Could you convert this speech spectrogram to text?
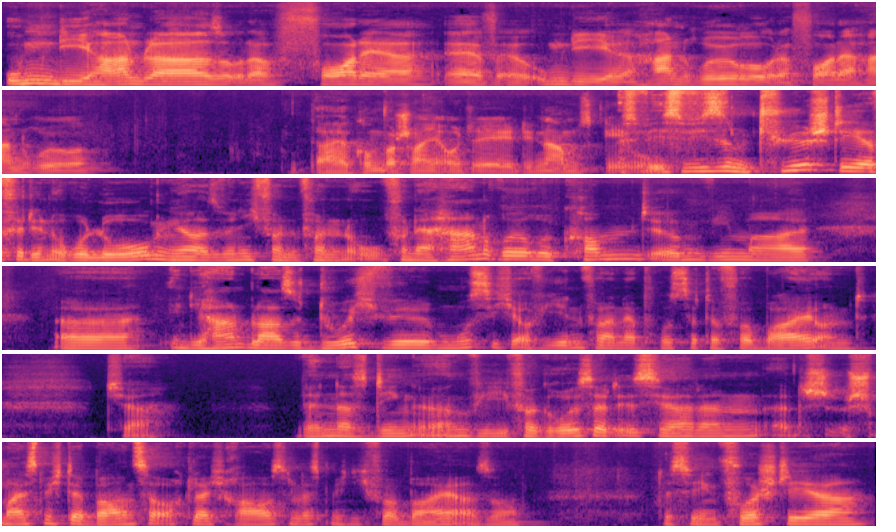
um die Harnblase oder vor der, äh, äh, um die Harnröhre oder vor der Harnröhre. Daher kommt wahrscheinlich auch die, die Es Namensgebung. ist wie so ein Türsteher für den Urologen. Ja, also wenn ich von, von, von der Harnröhre kommend irgendwie mal äh, in die Harnblase durch will, muss ich auf jeden Fall an der Prostata vorbei. Und tja, wenn das Ding irgendwie vergrößert ist, ja, dann äh, sch- schmeißt mich der Bouncer auch gleich raus und lässt mich nicht vorbei. Also deswegen Vorsteher,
